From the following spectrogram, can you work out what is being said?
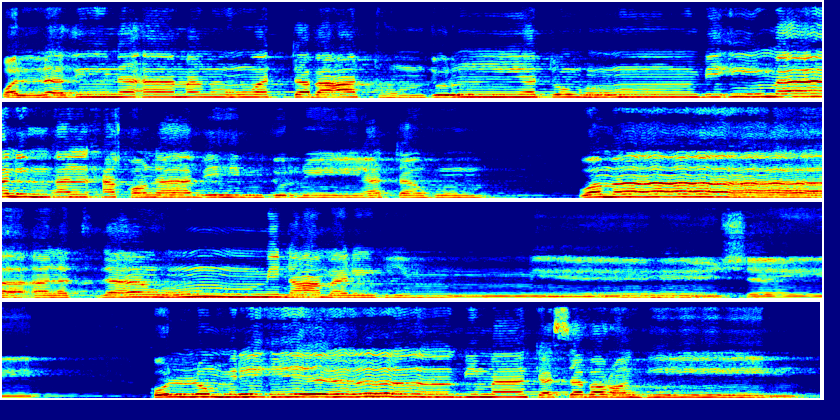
والذين آمنوا واتبعتهم ذريتهم بإيمان ألحقنا بهم ذريتهم وما ألتناهم من عملهم من شيء كل امرئ بما كسب رهين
